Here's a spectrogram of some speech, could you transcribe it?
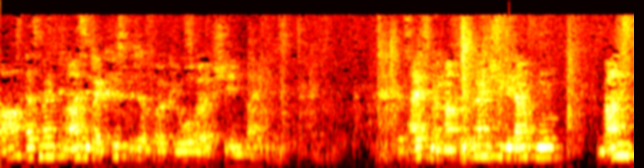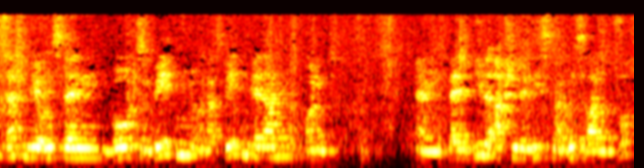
Gefahr, dass man quasi bei christlicher Folklore stehen bleibt. Das heißt, man macht sich unheimlich viel Gedanken, wann treffen wir uns denn wo zum Beten und was beten wir dann und ähm, welche Bibelabschnitte liest man und so weiter und so fort.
